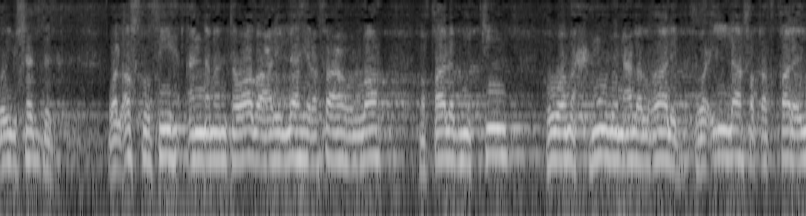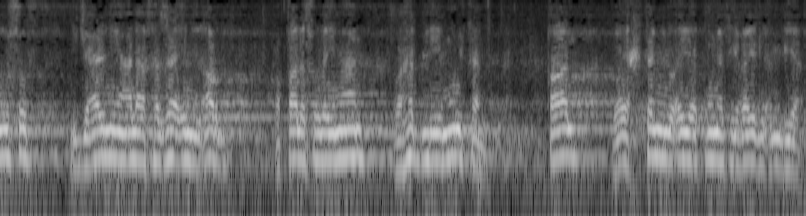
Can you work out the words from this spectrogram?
ويسدد والأصل فيه أن من تواضع لله رفعه الله. وقال ابن التين هو محمول على الغالب وإلا فقد قال يوسف اجعلني على خزائن الأرض. وقال سليمان وهب لي ملكا. قال ويحتمل أن يكون في غير الأنبياء.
